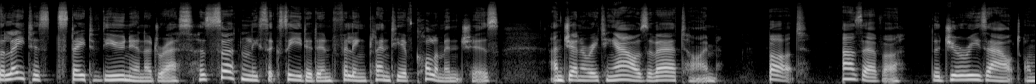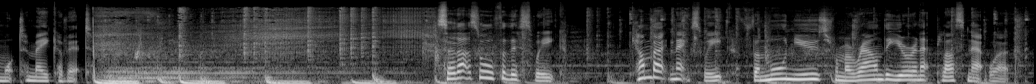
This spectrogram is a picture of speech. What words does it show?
the latest State of the Union address has certainly succeeded in filling plenty of column inches and generating hours of airtime. But, as ever, the jury's out on what to make of it. So that's all for this week. Come back next week for more news from around the Euranet Plus network.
